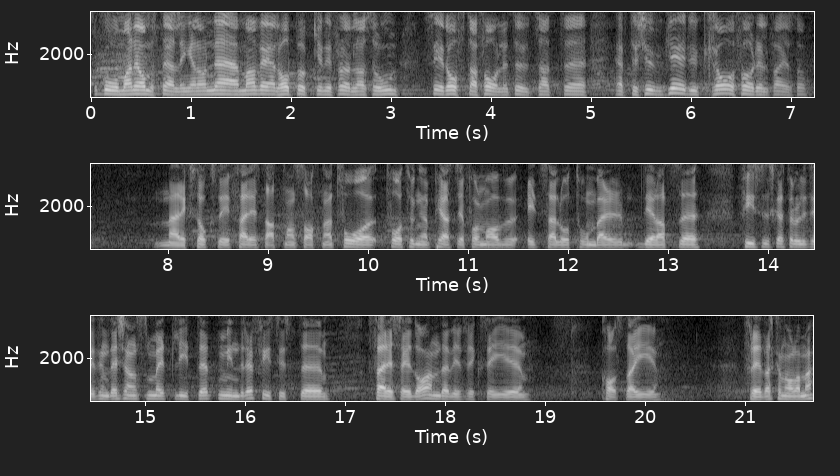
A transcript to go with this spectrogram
Så går man i omställningen och när man väl har pucken i Frölundas zon ser det ofta farligt ut. Så att eh, efter 20 är det ju klar fördel Färjestad märks också i Färjestad att man saknar två, två tunga pjäser i form av Ejdsell och Thornberg. Deras eh, fysiska spelutveckling, det känns som ett litet mindre fysiskt eh, Färjestad idag än det vi fick se i eh, Karlstad i fredags. Kan du hålla med?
